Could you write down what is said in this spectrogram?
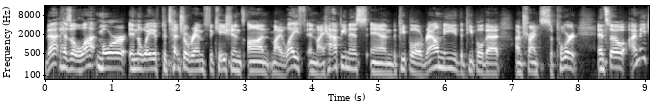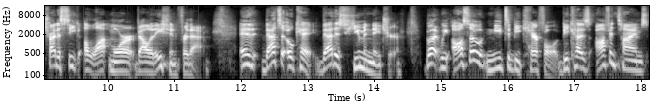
that has a lot more in the way of potential ramifications on my life and my happiness and the people around me, the people that I'm trying to support. And so I may try to seek a lot more validation for that. And that's okay. That is human nature. But we also need to be careful because oftentimes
